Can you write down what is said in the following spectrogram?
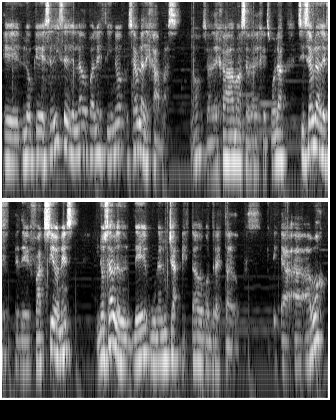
eh, lo que se dice del lado palestino, se habla de Hamas, ¿no? Se habla de Hamas, se habla de Hezbollah. Si se habla de, facciones, y no se habla de, una lucha Estado contra Estado. Eh, a vos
